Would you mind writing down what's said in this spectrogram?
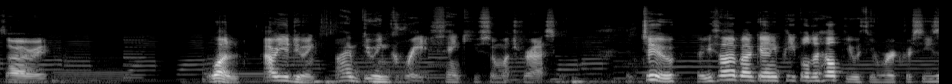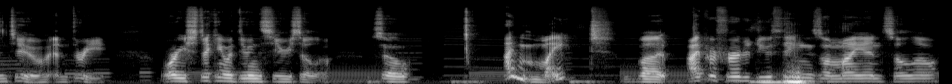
Sorry. One, how are you doing? I'm doing great. Thank you so much for asking. And two, have you thought about getting people to help you with your work for season two and three, or are you sticking with doing the series solo? So, I might, but I prefer to do things on my end solo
